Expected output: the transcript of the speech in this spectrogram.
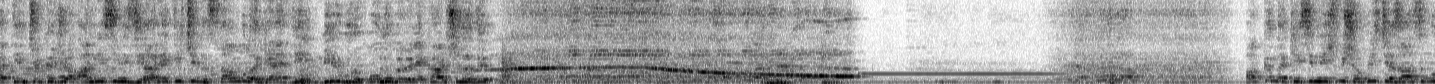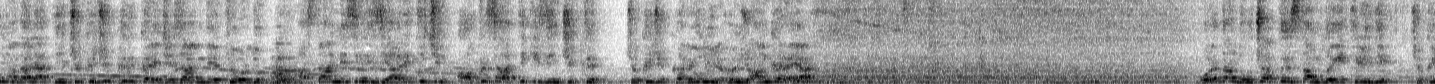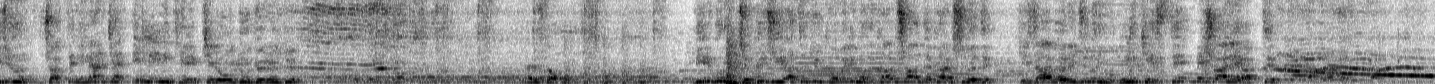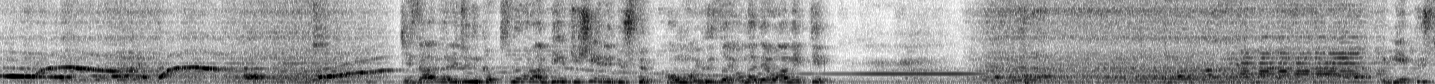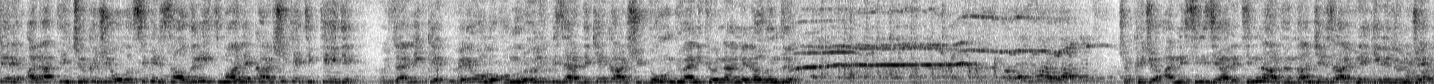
Alaaddin Çakıcı annesini ziyaret için İstanbul'a geldi. Bir grup onu böyle karşıladı. Hakkında kesinleşmiş hapis cezası bulunan Alaaddin Çakıcı Kırıkkale cezaevinde yatıyordu. Hasta annesini ziyaret için 6 saatlik izin çıktı. Çakıcı karayoluyla önce Ankara'ya Oradan da uçakla İstanbul'a getirildi. Çakıcı'nın uçaktan inerken ellerinin kelepçeli olduğu görüldü. Bir grup Çakıcı'yı Atatürk Havalimanı kavşağında karşıladı. Cezaevi aracının yolunu kesti, meşale yaktı. Cezaevi aracının kapısına vuran bir kişi yere düştü. Konvoy hızla yoluna devam etti. Emniyet güçleri Alaaddin Çakıcı'ya olası bir saldırı ihtimaline karşı tetikteydi. Özellikle üvey oğlu Onur Özbizerdik'e karşı yoğun güvenlik önlemleri alındı. Çakıcı annesini ziyaretinin ardından cezaevine geri dönecek.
